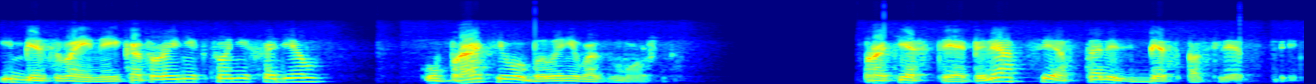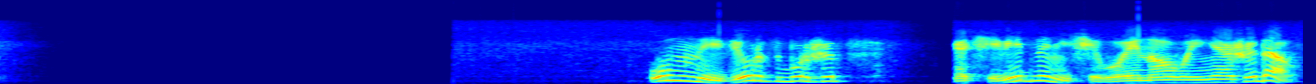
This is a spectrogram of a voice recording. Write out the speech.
и без войны, которой никто не ходил, убрать его было невозможно. Протесты и апелляции остались без последствий. Умный вюрцбуржец, очевидно, ничего иного и не ожидал.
